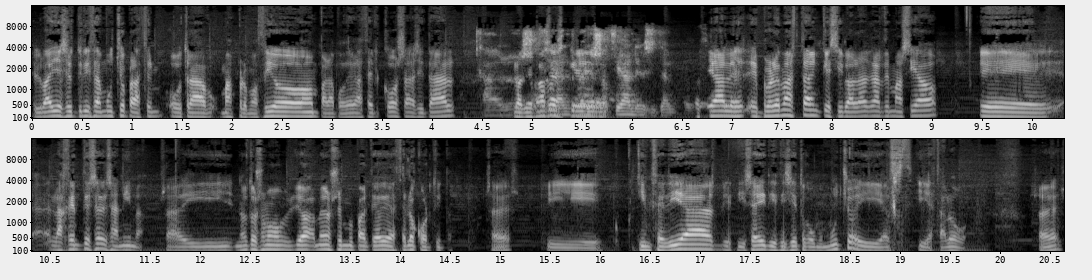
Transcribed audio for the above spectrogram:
el Valle se utiliza mucho para hacer otra más promoción, para poder hacer cosas y tal. a Lo que pasa es que- redes sociales y tal. sociales. El problema está en que si lo alargas demasiado, eh, la gente se desanima. O sea, y nosotros somos, yo al menos soy muy partidario de hacerlo cortito, ¿sabes? Y 15 días, 16, 17 como mucho y, y hasta luego, ¿sabes?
